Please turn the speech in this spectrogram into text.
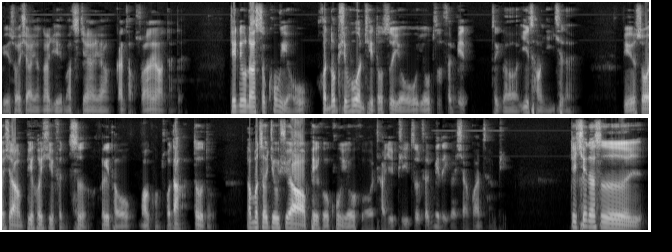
比如说像洋甘菊、马齿苋呀、甘草酸呀等等。第六呢是控油，很多皮肤问题都是由油脂分泌这个异常引起的，比如说像闭合性粉刺、黑头、毛孔粗大、痘痘，那么这就需要配合控油和调节皮脂分泌的一个相关产品。第七呢是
